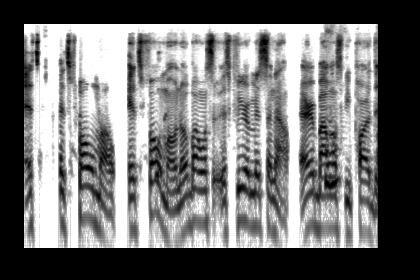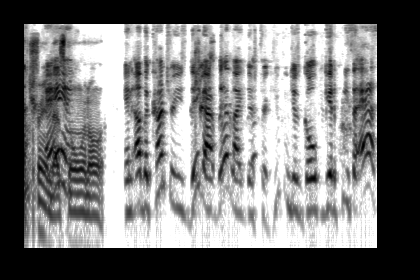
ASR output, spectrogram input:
It's it's FOMO. It's FOMO. Nobody wants to. It's fear of missing out. Everybody wants to be part of the trend that's going on. In other countries, they got red light districts. You can just go get a piece of ass.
